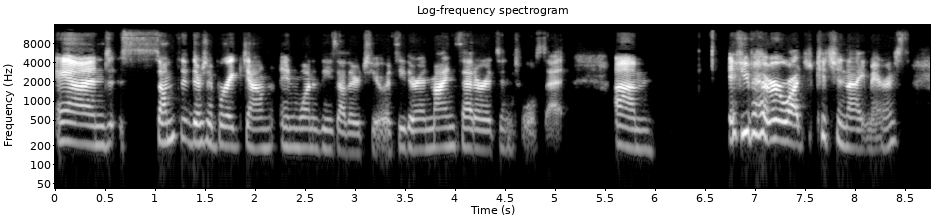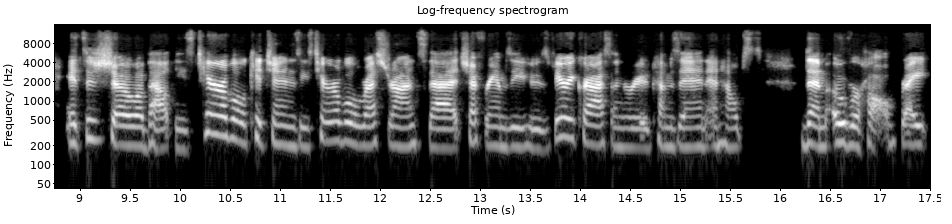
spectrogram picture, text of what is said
And something there's a breakdown in one of these other two it's either in mindset or it's in tool set um, if you've ever watched kitchen nightmares it's a show about these terrible kitchens these terrible restaurants that chef ramsay who's very crass and rude comes in and helps them overhaul right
